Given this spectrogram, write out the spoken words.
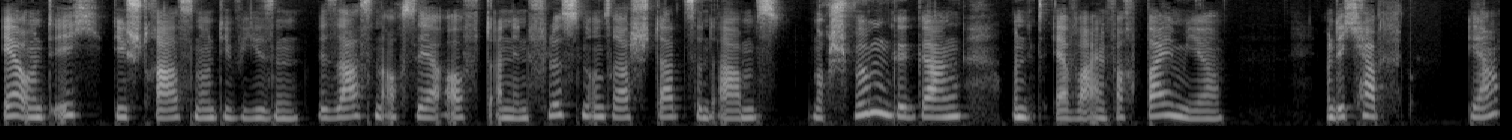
er und ich, die Straßen und die Wiesen. Wir saßen auch sehr oft an den Flüssen unserer Stadt, sind abends noch schwimmen gegangen und er war einfach bei mir. Und ich habe, ja?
